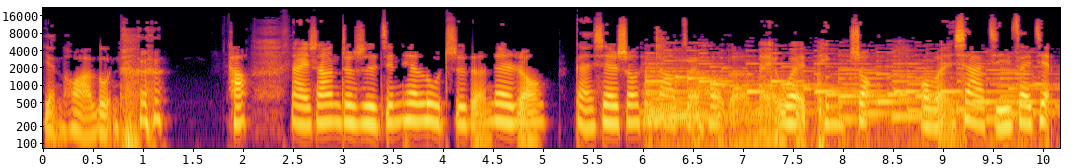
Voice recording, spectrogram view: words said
演化论。好，那以上就是今天录制的内容，感谢收听到最后的每位听众，我们下集再见。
